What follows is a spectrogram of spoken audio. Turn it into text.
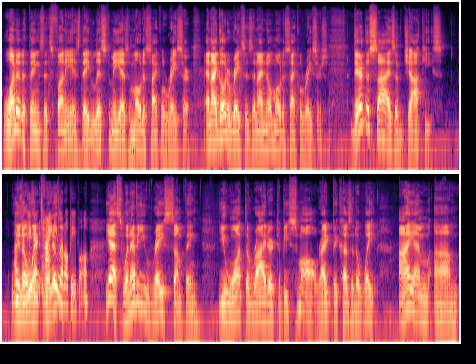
One of the things that's funny is they list me as a motorcycle racer. And I go to races and I know motorcycle racers. They're the size of jockeys. Oh, you so know, these when, are tiny whenever, little people. Yes, whenever you race something, you want the rider to be small, right? Because of the weight. I am um,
